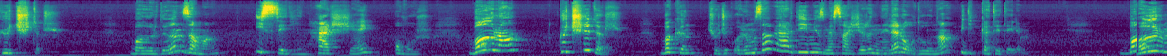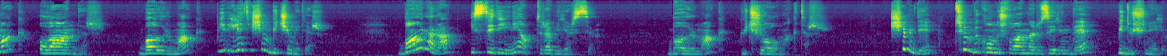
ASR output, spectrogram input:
güçtür. Bağırdığın zaman istediğin her şey olur. Bağıran güçlüdür. Bakın çocuklarımıza verdiğimiz mesajların neler olduğuna bir dikkat edelim. Bağırmak olağandır. Bağırmak bir iletişim biçimidir. Bağırarak istediğini yaptırabilirsin. Bağırmak güçlü olmaktır. Şimdi tüm bu konuşulanlar üzerinde bir düşünelim.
